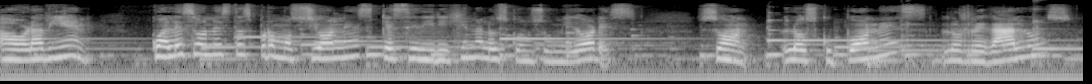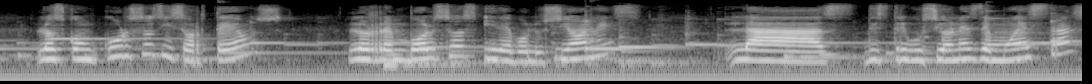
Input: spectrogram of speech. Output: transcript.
Ahora bien, ¿cuáles son estas promociones que se dirigen a los consumidores? Son los cupones, los regalos, los concursos y sorteos, los reembolsos y devoluciones, las distribuciones de muestras,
